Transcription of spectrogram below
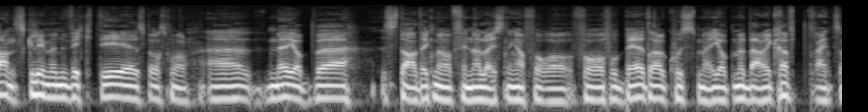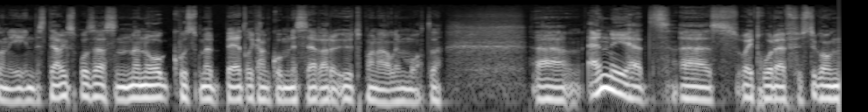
vanskelig, men viktig spørsmål. Eh, vi jobber stadig med å finne løsninger for å, for å, forbedre hvordan vi jobber med bærekraft rent sånn i investeringsprosessen, men òg hvordan vi bedre kan kommunisere det ut på en ærlig måte. Uh, en nyhet, uh, og jeg tror det er første gang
